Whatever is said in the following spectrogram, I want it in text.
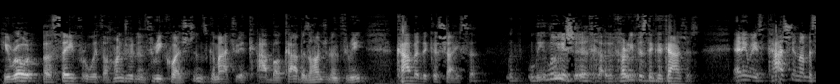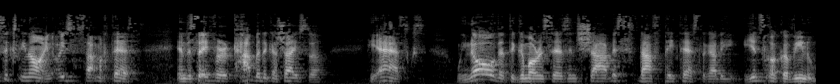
He wrote a sefer with 103 questions. Gematria Kaba. Kaba is 103. Kaba de Kashaisa. Anyways, Kasha number 69, in the sefer Kaba de Kashaisa, he asks, we know that the Gemara says in Shabbos, Daf Peites, Yitzchak Avinu,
